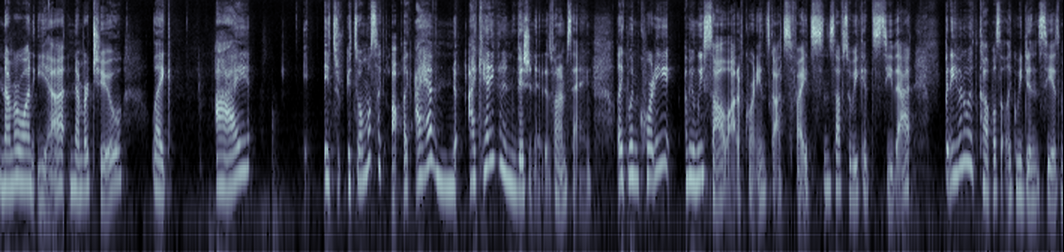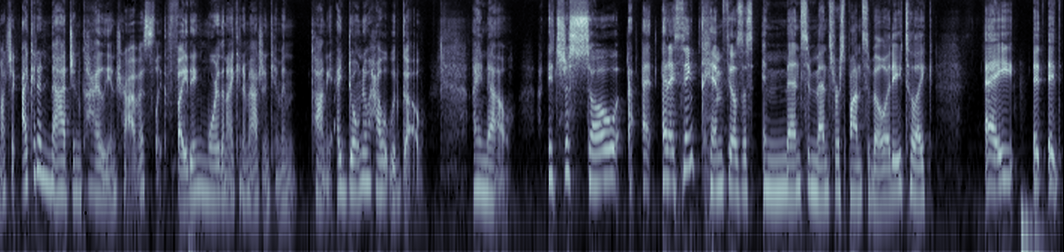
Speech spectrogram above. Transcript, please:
Number one, yeah. Number two, like I it's it's almost like uh, like I have no I can't even envision it is what I'm saying. Like when Kourtney, I mean we saw a lot of Kourtney and Scott's fights and stuff so we could see that. But even with couples that like we didn't see as much, like I could imagine Kylie and Travis like fighting more than I can imagine Kim and Kanye. I don't know how it would go. I know. It's just so, and I think Kim feels this immense, immense responsibility to like, a it it. it-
